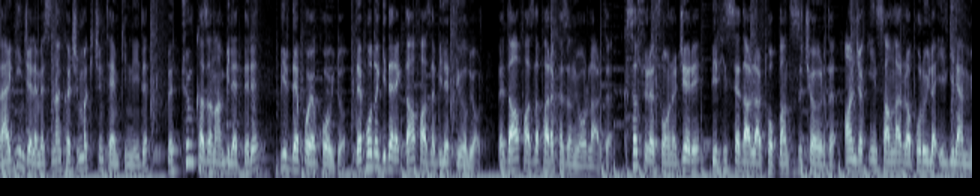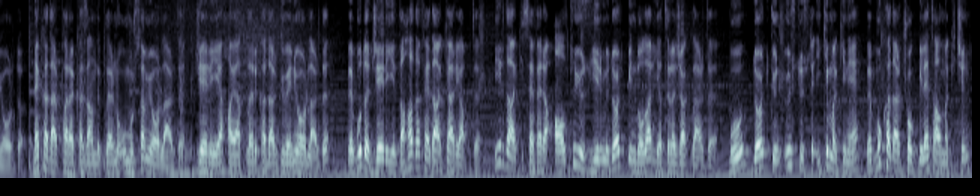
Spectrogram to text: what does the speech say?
vergi incelemesinden kaçınmak için temkinliydi ve tüm kazanan biletleri bir depoya koydu. Depoda giderek daha fazla bilet yığılıyor ve daha fazla para kazanıyorlardı. Kısa süre sonra Jerry bir hissedarlar toplantısı çağırdı. Ancak insanlar raporuyla ilgilenmiyordu. Ne kadar para kazandıklarını umursamıyorlardı. Jerry'ye hayatları kadar güveniyorlardı ve bu da Jerry'yi daha da fedakar yaptı. Bir dahaki sefere 624 bin dolar yatıracaklardı. Bu 4 gün üst üste iki makineye ve bu kadar çok bilet almak için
